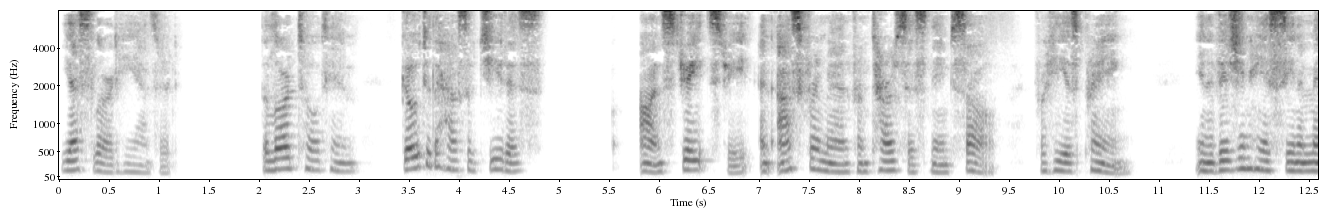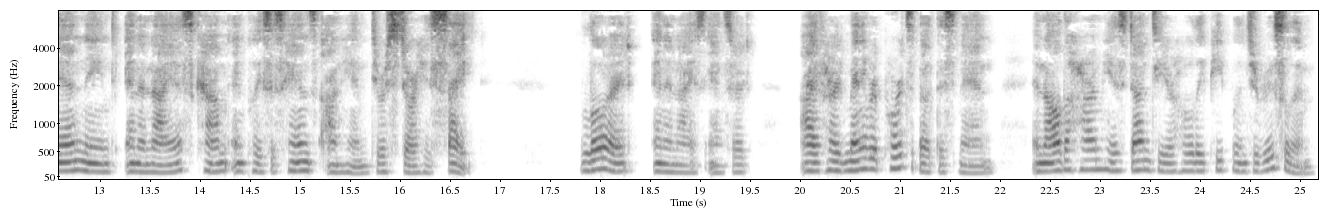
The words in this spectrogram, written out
Yes, Lord, he answered. The Lord told him, Go to the house of Judas on Straight Street and ask for a man from Tarsus named Saul, for he is praying. In a vision he has seen a man named Ananias come and place his hands on him to restore his sight. Lord, Ananias answered, I have heard many reports about this man and all the harm he has done to your holy people in Jerusalem.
